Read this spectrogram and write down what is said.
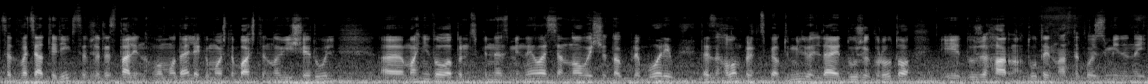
Це 20-й рік, це вже рестайлінгова модель. Як ви можете бачити, новіший руль. Магнітола, в принципі, не змінилася, новий щиток приборів. Та й загалом, в принципі, автомобіль виглядає дуже круто і дуже гарно. Тут у нас також змінений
